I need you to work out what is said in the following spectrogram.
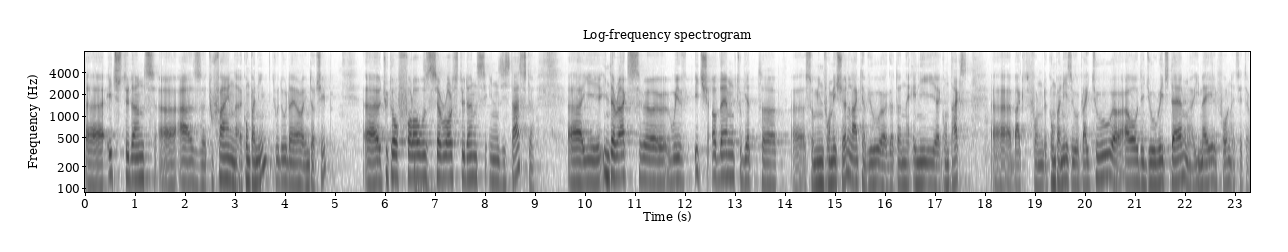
Uh, each student uh, has to find a company to do their internship. Tutor follows several students in this task. Uh, he interacts uh, with each of them to get uh, some information, like have you gotten any contacts uh, back from the companies you applied to, uh, how did you reach them, uh, email, phone, etc.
